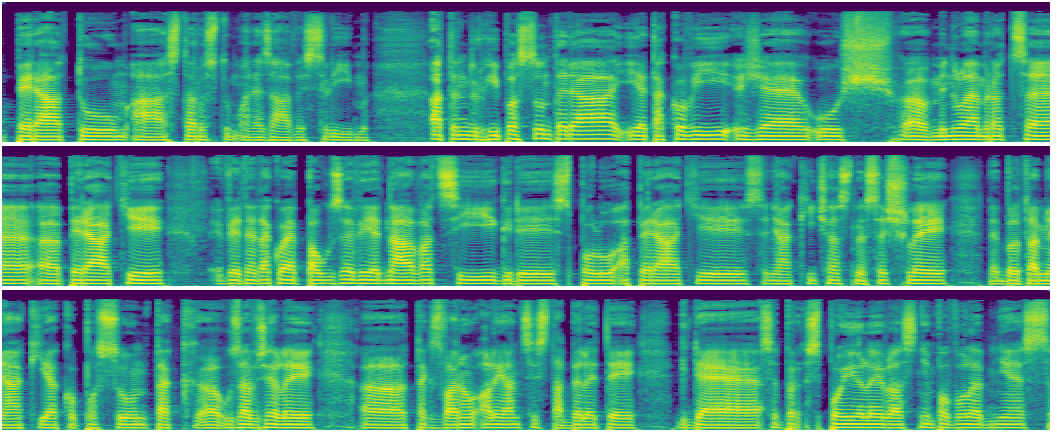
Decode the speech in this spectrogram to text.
Pirátům a starostům a nezávislým. A ten druhý posun teda je takový, že už v minulém roce uh, Piráti v jedné takové pauze vyjednávací, kdy spolu a Piráti se nějaký čas nesešli, nebyl tam nějaký jako posun, tak uh, uzavřeli takzvanou alianci stability, kde se spojili vlastně povolebně s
